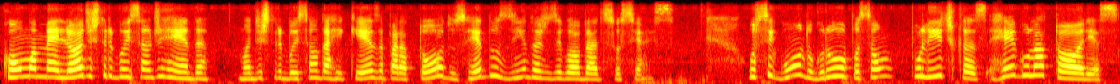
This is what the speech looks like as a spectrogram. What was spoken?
com uma melhor distribuição de renda, uma distribuição da riqueza para todos, reduzindo as desigualdades sociais. O segundo grupo são políticas regulatórias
